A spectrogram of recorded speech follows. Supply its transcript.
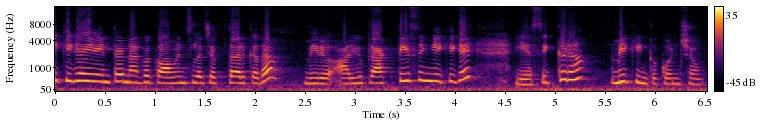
ఇకిగై ఏంటో నాకు కామెంట్స్లో చెప్తారు కదా? మీరు are you practising ikigai? Yes ఇక్కడ మీకు ఇంక కొంచెం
